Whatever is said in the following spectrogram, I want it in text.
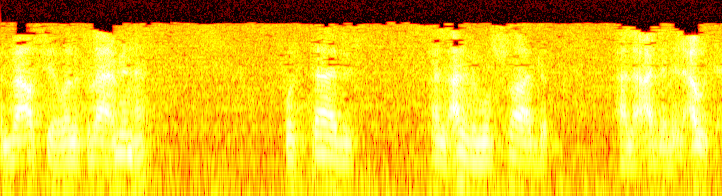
المعصية والإقلاع منها والثالث العزم الصادق. على عدم العودة.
